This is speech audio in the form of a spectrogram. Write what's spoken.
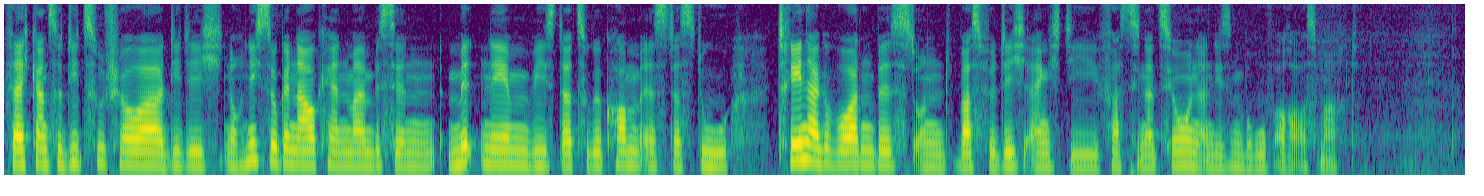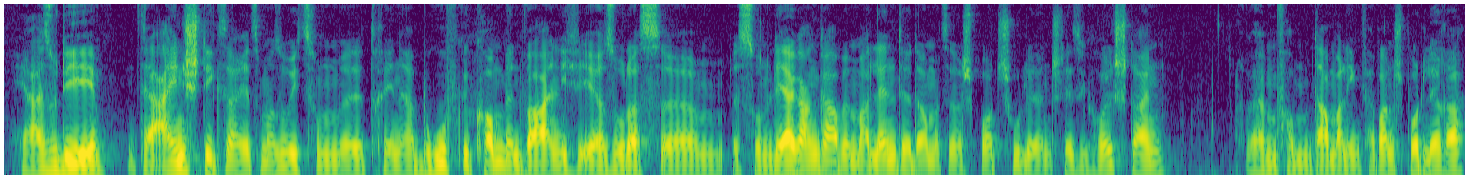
vielleicht kannst du die Zuschauer, die dich noch nicht so genau kennen, mal ein bisschen mitnehmen, wie es dazu gekommen ist, dass du Trainer geworden bist und was für dich eigentlich die Faszination an diesem Beruf auch ausmacht. Ja, also die, der Einstieg, sage ich jetzt mal so, wie ich zum äh, Trainerberuf gekommen bin, war eigentlich eher so, dass ähm, es so einen Lehrgang gab in Malente, damals in der Sportschule in Schleswig-Holstein, ähm, vom damaligen Verbandssportlehrer.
